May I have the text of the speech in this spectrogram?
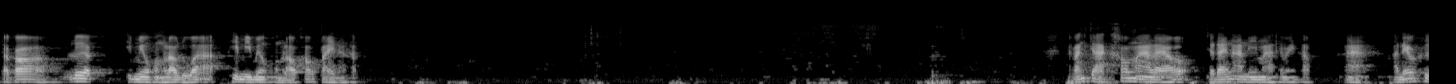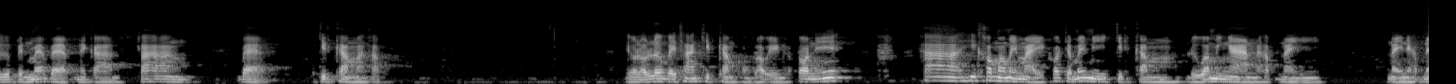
แล้วก็เลือกอีเมลของเราหรือว่าพิมพ์อีเมลของเราเข้าไปนะครับ หลังจากเข้ามาแล้วจะได้หน้านี้มาใช่ไหมครับ อ่า อันนี้ก็คือเป็นแม่แบบในการสร้างแบบกิจกรรมอะครับ เดี๋ยวเราเริ่มไปสร้างกิจกรรมของเราเองครับ ตอนนี้ ถ้าที่เข้ามาใหม่ ๆ ก็จะไม่มีกิจกรรมหรือว่ามีงานนะครับในในนะครับใน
